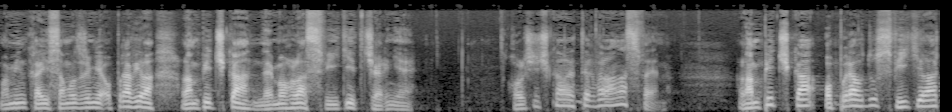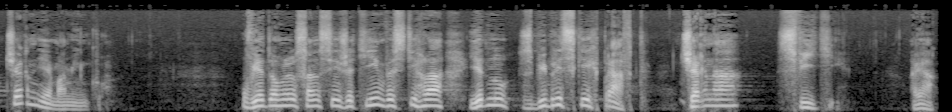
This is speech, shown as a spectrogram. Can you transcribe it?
Maminka ji samozřejmě opravila. Lampička nemohla svítit černě. Holčička ale trvala na svém. lampička opravdu svítila černě, maminko. Uvědomil jsem si, že tím vystihla jednu z biblických pravd. Černá svítí. A jak?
